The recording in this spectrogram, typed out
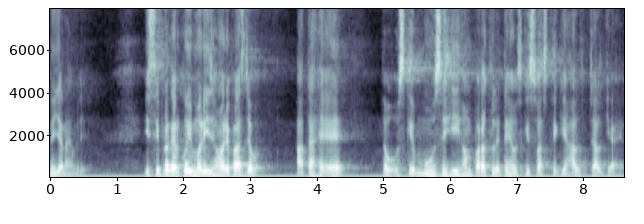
नहीं जाना है मुझे। इसी प्रकार कोई मरीज़ हमारे पास जब आता है तो उसके मुँह से ही हम परख लेते हैं उसकी स्वास्थ्य की हाल चाल क्या है।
